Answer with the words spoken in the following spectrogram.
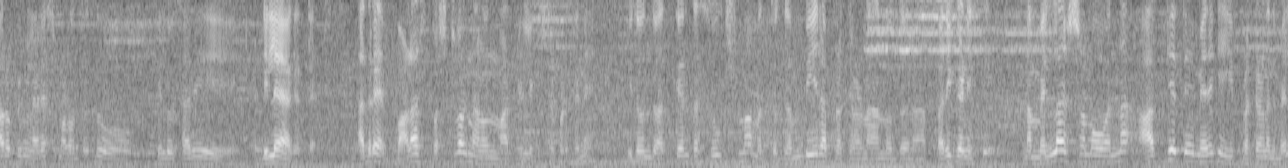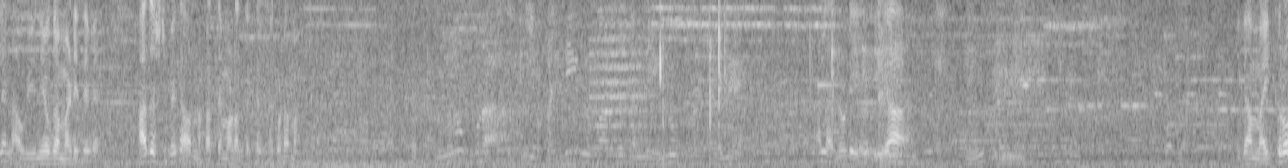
ಆರೋಪಿಗಳನ್ನ ಅರೆಸ್ಟ್ ಮಾಡುವಂಥದ್ದು ಕೆಲವು ಸಾರಿ ಡಿಲೇ ಆಗುತ್ತೆ. ಆದರೆ ಭಾಳ ಸ್ಪಷ್ಟವಾಗಿ ನಾನೊಂದು ಮಾತು ಹೇಳಲಿಕ್ಕೆ ಇಷ್ಟಪಡ್ತೇನೆ. ಇದೊಂದು ಅತ್ಯಂತ ಸೂಕ್ಷ್ಮ ಮತ್ತು ಗಂಭೀರ ಪ್ರಕರಣ ಅನ್ನೋದನ್ನು ಪರಿಗಣಿಸಿ ನಮ್ಮೆಲ್ಲ ಶ್ರಮವನ್ನು ಆದ್ಯತೆ ಮೇರೆಗೆ ಈ ಪ್ರಕರಣದ ಮೇಲೆ ನಾವು ವಿನಿಯೋಗ ಮಾಡಿದ್ದೇವೆ. ಆದಷ್ಟು ಬೇಗ ಅವ್ರನ್ನ ಪತ್ತೆ ಮಾಡುವಂಥ ಕೆಲಸ ಕೂಡ ಮಾಡ್ತೇವೆ. ಅಲ್ಲ ನೋಡಿ ಈಗ ಈಗ ಮೈಕ್ರೋ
